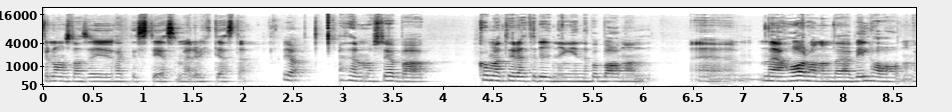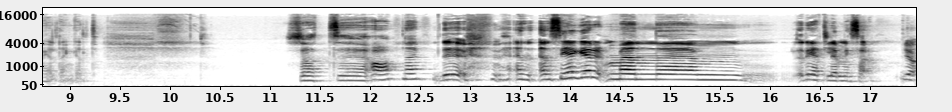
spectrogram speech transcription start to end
För någonstans är ju faktiskt det som är det viktigaste. Ja. Sen måste jag bara komma till rätt ridning inne på banan eh, när jag har honom där jag vill ha honom helt enkelt. Så att, eh, ja, nej. Det är en, en seger, men eh, retliga missar Ja.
